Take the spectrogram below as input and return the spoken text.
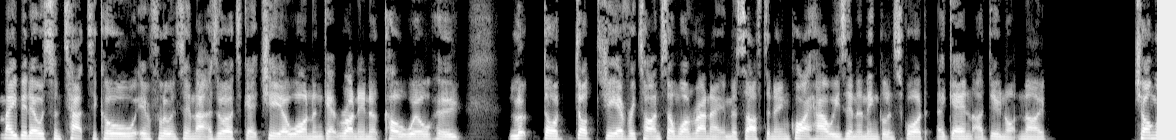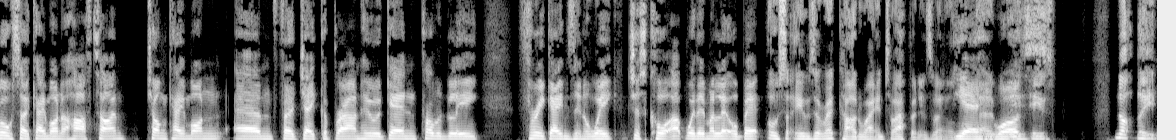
Maybe there was some tactical influence in that as well to get Chio on and get running at Colwill, who looked dodgy every time someone ran at him this afternoon. Quite how he's in an England squad. Again, I do not know. Chong also came on at half time. Chong came on um, for Jacob Brown, who again probably three games in a week just caught up with him a little bit. Also, he was a red card waiting to happen as well. Yeah, um, he was. He, he's not that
